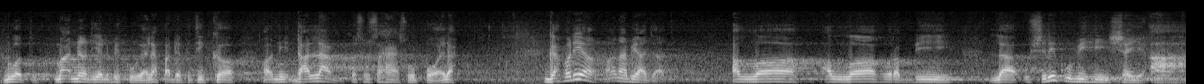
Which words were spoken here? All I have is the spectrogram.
dua tu. Makna dia lebih kurang lah pada ketika oh, ni dalam kesusahan serupa lah. Gapa dia oh, Nabi ajar Allah Allahu Rabbi la usyriku bihi syai'a.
